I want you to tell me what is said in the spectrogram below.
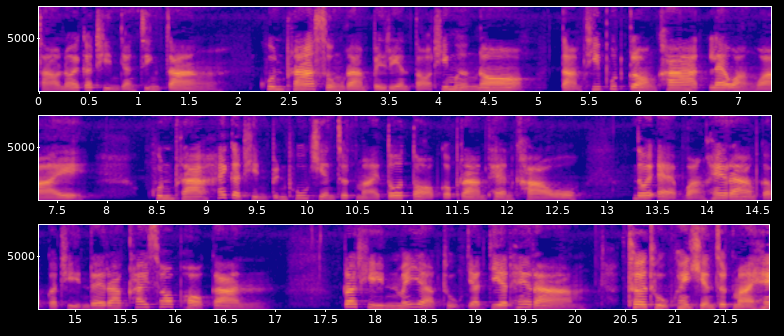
สาวน้อยกระถินอย่างจริงจัง คุณพระส่งรามไปเรียนต่อที่เมืองนอก ตามที่พุทธกรองคาดและหวังไว้ คุณพระให้กระถินเป็นผู้เขียนจดหมายโต้ตอบกับรามแทนเขา โดยแอบหวังให้รามกับกระถินได้รักใคร่ชอบพอกัน กระถินไม่อยากถูกยัดเยียดให้ราม เธอถูกให้เขียนจดหมายให้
